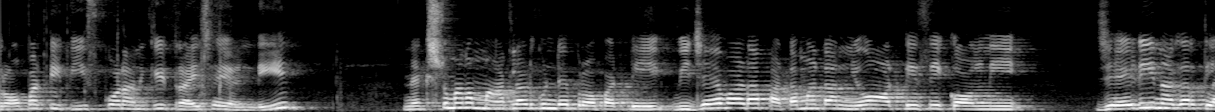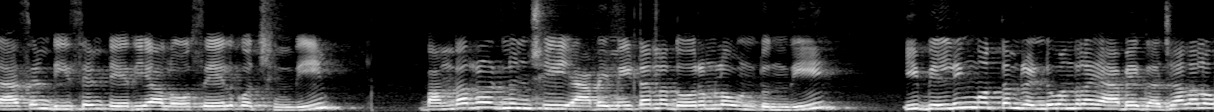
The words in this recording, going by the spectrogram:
ప్రాపర్టీ తీసుకోవడానికి ట్రై చేయండి. నెక్స్ట్ మనం మాట్లాడుకుంటే property Vijayawada Patamata new RTC colony JD Nagar class and decent ఏరియాలో సేల్కి వచ్చింది. బందర్ రోడ్ నుంచి యాభై మీటర్ల దూరంలో ఉంటుంది. ఈ బిల్డింగ్ మొత్తం రెండు వందల యాభై గజాలలో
